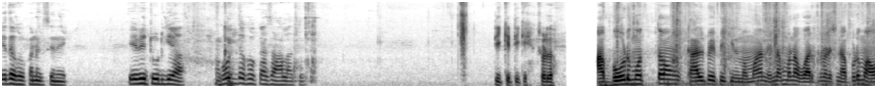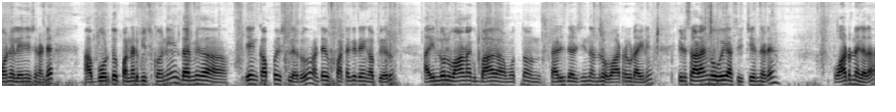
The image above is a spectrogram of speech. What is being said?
ये देखो कनेक्शन एक। ये भी टूट गया। बोर्ड देखो कैसा हालत है। ठीक है ठीक है छोड़ दो। ఆ బోర్డు మొత్తం కాలిపోయి పీకింది మమ్మ నిన్న మొన్న వర్క్ నడిచినప్పుడు మా ఓనర్లు ఏం చేశారంటే ఆ బోర్డుతో పని నడిపించుకొని దాని మీద ఏం కప్పేసలేరు. అంటే పట్టగిట ఏం కప్పారు ఐదు రోజులు వానకు బాగా మొత్తం తడిసి తడిసింది. అందులో వాటర్ కూడా అయినాయి. ఇటు సడన్గా పోయి ఆ స్విచ్ ఏంటంటే వాటర్ ఉన్నాయి కదా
